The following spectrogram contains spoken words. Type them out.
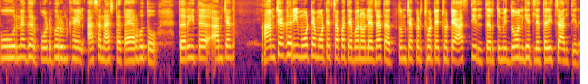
पूर्ण घर पोट भरून खाईल असा नाश्ता तयार होतो. तर इथं आमच्या आमच्या घरी मोठ्या मोठ्या चपात्या बनवल्या जातात. तुमच्याकडे छोट्या छोट्या असतील तर तुम्ही दोन घेतल्या तरी चालतील.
